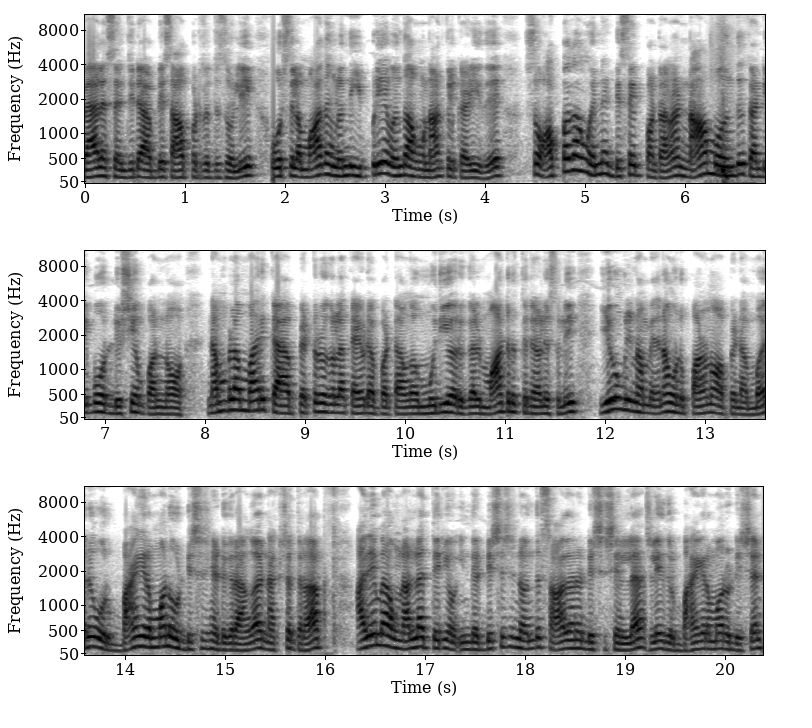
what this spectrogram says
வேலை செஞ்சுட்டு அப்படியே சாப்பிட்றது சொல்லி ஒரு சில மாதங்கள் வந்து இப்படியே வந்து அவங்க நாட்கள் கழியுது. ஸோ அப்போ தான் அவங்க என்ன டிசைட் பண்ணுறாங்கன்னா நாம் வந்து கண்டிப்பாக ஒரு விஷயம் பண்ணோம் நம்மள மாதிரி க பெற்றோர்களாக கைவிடப்பட்டவங்க முதியோர்கள் மாற்றுத்திறனாளி சொல்லி இவங்களுக்கு நம்ம எதனா ஒன்று பண்ணணும் அப்படின்ற மாதிரி ஒரு பயங்கரமான ஒரு டிசிஷன் எடுக்கிறாங்க நட்சத்திரா. அதே மாதிரி அவங்க நல்லா தெரியும். இந்த டிசிஷன் வந்து சாதாரண டிசிஷன் இல்லை ஆக்சுவலி இது ஒரு பயங்கரமான ஒரு டிசிஷன்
